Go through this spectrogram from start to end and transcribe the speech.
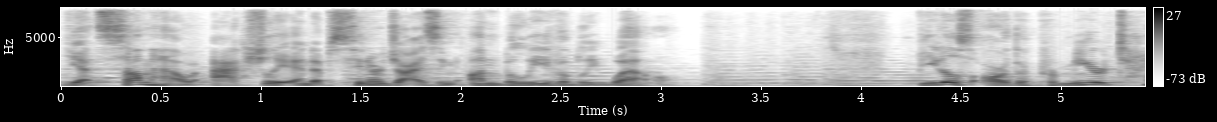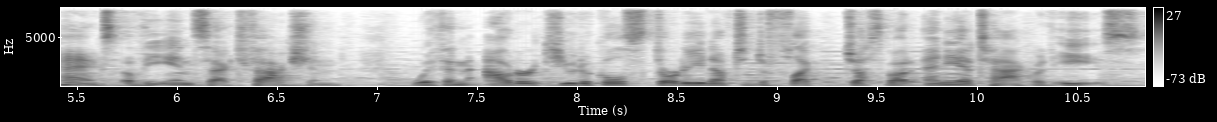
yet somehow actually end up synergizing unbelievably well. Beetles are the premier tanks of the insect faction, with an outer cuticle sturdy enough to deflect just about any attack with ease.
